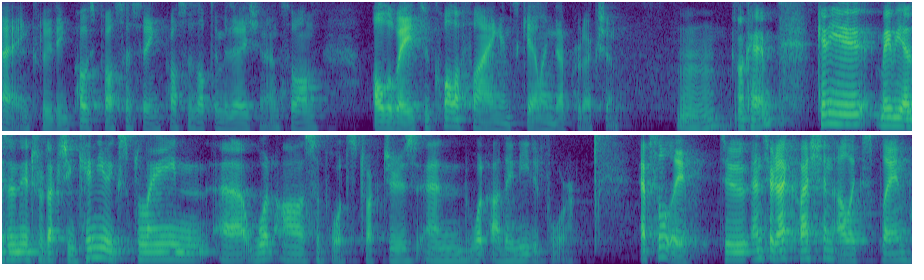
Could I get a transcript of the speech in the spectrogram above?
uh, including post processing, process optimization, and so on, all the way to qualifying and scaling that production. Mm-hmm. Okay. Can you, maybe as an introduction, can you explain uh, what are support structures and what are they needed for? Absolutely. To answer that question, I'll explain,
